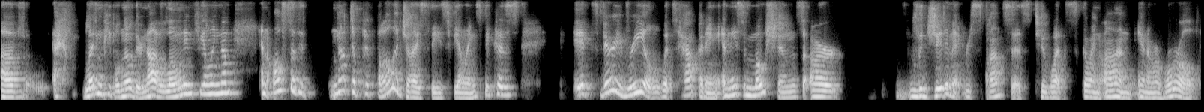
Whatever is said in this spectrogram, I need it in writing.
of letting people know they're not alone in feeling them, and also that not to pathologize these feelings because it's very real what's happening. And these emotions are legitimate responses to what's going on in our world.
